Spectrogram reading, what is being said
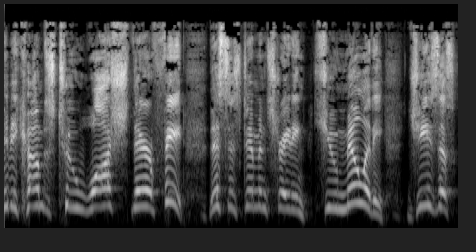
He becomes to wash their feet. This is demonstrating humility. Jesus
